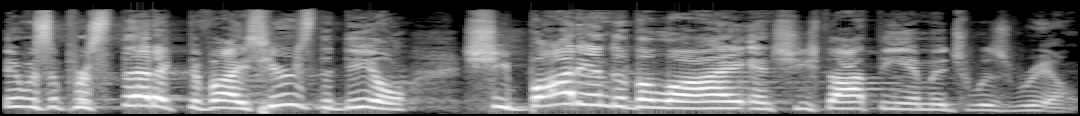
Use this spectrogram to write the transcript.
It was a prosthetic device. Here's the deal she bought into the lie and she thought the image was real.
